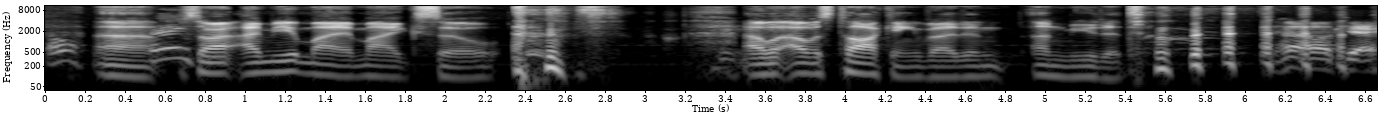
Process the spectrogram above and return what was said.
oh, Uh, thank so I, I mute my mic, so I was talking, but I didn't unmute it. okay.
